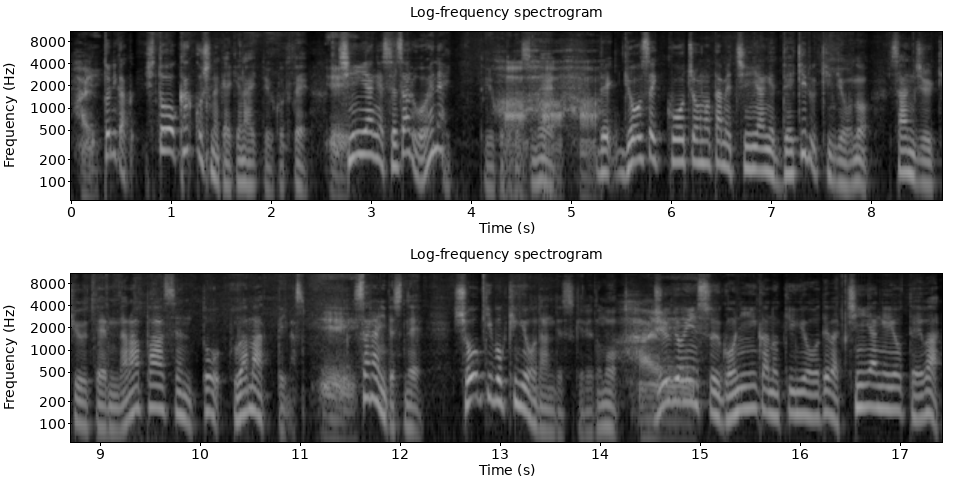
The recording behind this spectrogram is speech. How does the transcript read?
はいとにかく人を確保しなきゃいけないということで、ええ賃上げせざるを得ないということですね。で、業績好調のため賃上げできる企業の39.7%を上回っています。ええさらにですね、小規模企業なんですけれども、はい従業員数5人以下の企業では賃上げ予定は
